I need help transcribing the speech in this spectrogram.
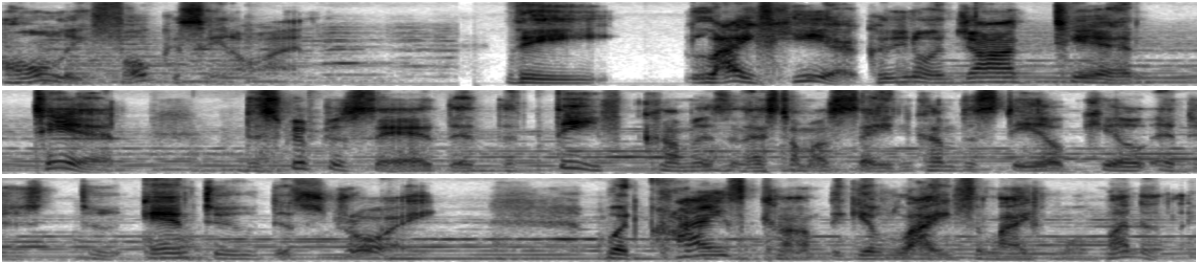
only focusing on the life here, because you know in John 10, 10, the scripture said that the thief comes, and that's talking about Satan, comes to steal, kill, and to, and to destroy. But Christ come to give life and life more abundantly.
